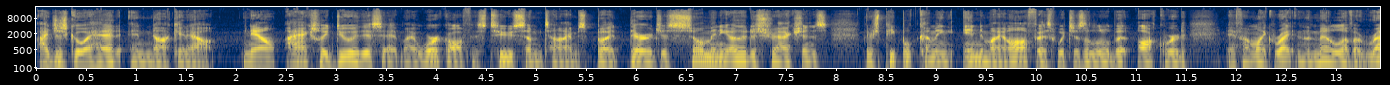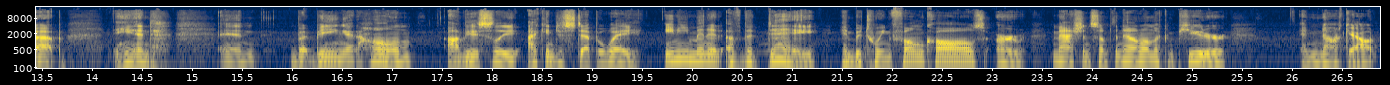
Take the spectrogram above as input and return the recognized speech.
I just go ahead and knock it out. Now, I actually do this at my work office too sometimes, but there are just so many other distractions. There's people coming into my office, which is a little bit awkward if I'm like right in the middle of a rep. And, and, but being at home, obviously, I can just step away any minute of the day in between phone calls or mashing something out on the computer and knock out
